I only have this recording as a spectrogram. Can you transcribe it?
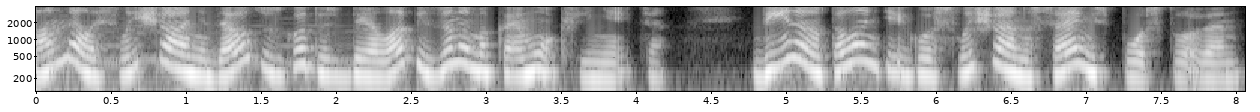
Annele Slišāņa daudzus gadus bija labi zināma kā mākslinieca. Viena no talantīgo Slišānu saimes porstovēm.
